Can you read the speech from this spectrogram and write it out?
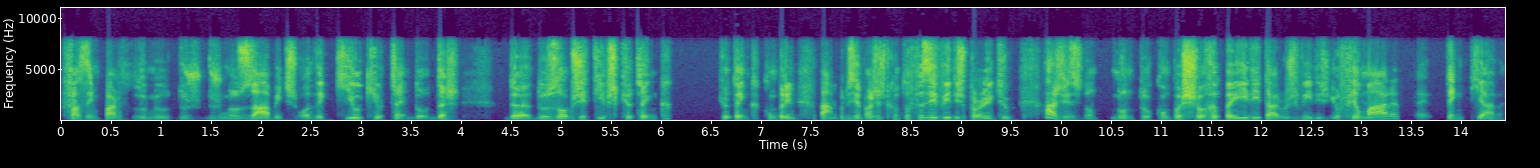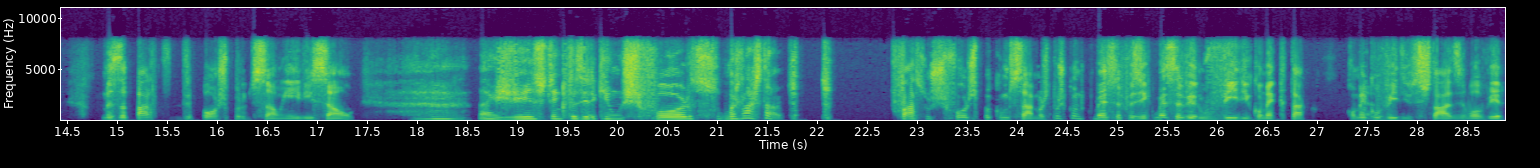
fazem parte do meu, dos, dos, meus hábitos ou daquilo que eu tenho, das, da, dos objetivos que eu tenho que que eu tenho que cumprir. Pá, por exemplo, às vezes quando estou a fazer vídeos para o YouTube, às vezes não, não estou com pachorra para editar os vídeos. Eu filmar eh, tenho piada, mas a parte de pós-produção e edição, às vezes tenho que fazer aqui um esforço, mas lá está. Faço o esforço para começar, mas depois quando começo a fazer, começo a ver o vídeo, como é que está, como é que o vídeo se está a desenvolver,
